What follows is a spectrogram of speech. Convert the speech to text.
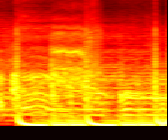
Я краю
